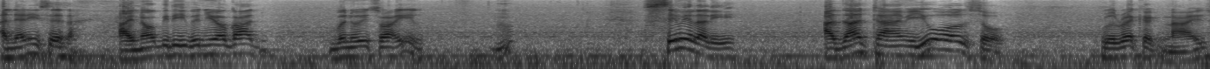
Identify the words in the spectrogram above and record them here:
And then he says, I now believe in your God, Banu Israel. Hmm? Similarly, at that time, you also will recognize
